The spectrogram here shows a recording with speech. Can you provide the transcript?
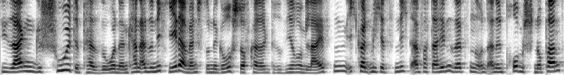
Sie sagen geschulte Personen. Kann also nicht jeder Mensch so eine Geruchsstoffcharakterisierung leisten. Ich könnte mich jetzt nicht einfach da hinsetzen und an den Proben schnuppern.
